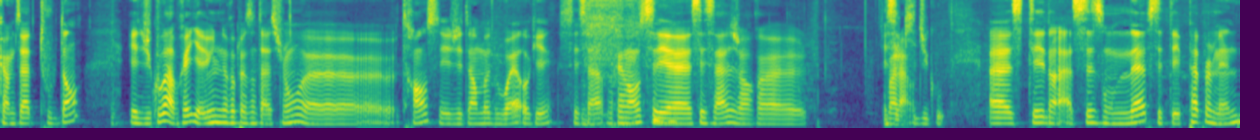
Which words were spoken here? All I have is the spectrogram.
comme ça tout le temps. Et du coup, après, il y a eu une représentation euh, trans et j'étais en mode, ouais, ok, c'est ça, vraiment, c'est euh, c'est ça, genre. Euh, et c'est qui du coup? C'était dans la saison 9, c'était Peppermint,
